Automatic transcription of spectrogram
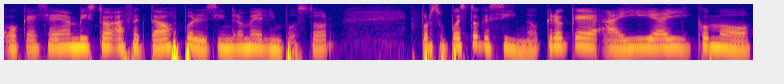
o que se hayan visto afectados por el síndrome del impostor. Por supuesto que sí, ¿no? Creo que ahí hay como...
